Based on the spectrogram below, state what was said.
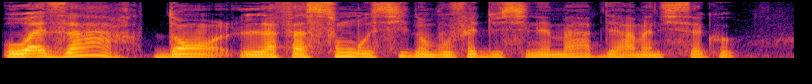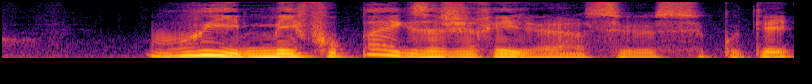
au hasard dans la façon aussi dont vous faites du cinéma, Abderrahman Sissako? Oui, mais il faut pas exagérer hein, ce côté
